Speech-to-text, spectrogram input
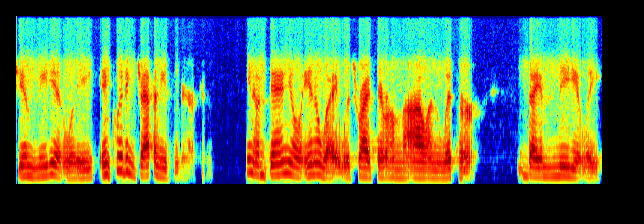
she immediately, including Japanese Americans, you know, Daniel Inouye was right there on the island with her. They immediately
